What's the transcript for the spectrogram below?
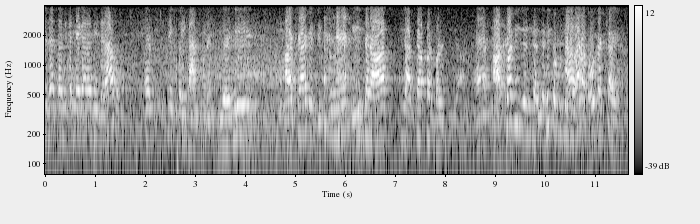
निराश बंद करने का इधर आओ और इससे कोई काम यही आचार्य विष्णु ने गीत रात की आज्ञा पर बल दिया। हाँ। आपका भी यही है। यही तो मुझे हमारा बहुत अच्छा है।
